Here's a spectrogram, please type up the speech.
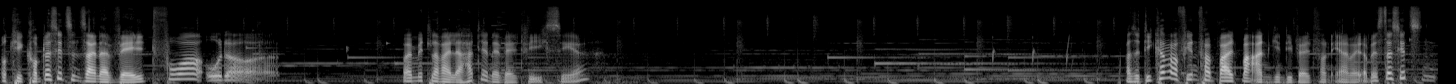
Okay, kommt das jetzt in seiner Welt vor, oder... Weil mittlerweile hat er eine Welt, wie ich sehe. Also die können wir auf jeden Fall bald mal angehen, die Welt von Airmail. Aber ist das jetzt ein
